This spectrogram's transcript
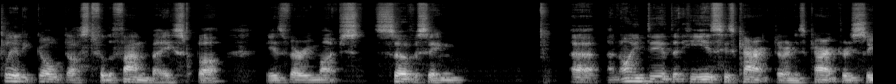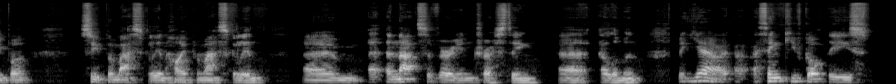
clearly gold dust for the fan base, but is very much servicing uh, an idea that he is his character, and his character is super super masculine, hyper masculine, um, and that's a very interesting uh, element. But yeah, I, I, think you've got these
